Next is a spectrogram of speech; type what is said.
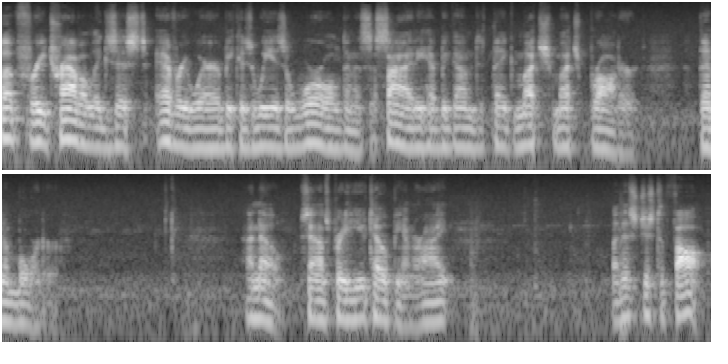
but free travel exists everywhere because we as a world and a society have begun to think much, much broader than a border. I know, sounds pretty utopian, right? But it's just a thought.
